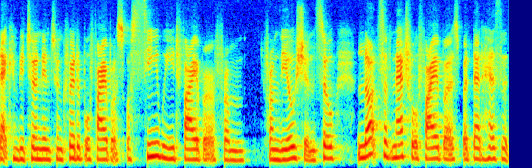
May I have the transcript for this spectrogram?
that can be turned into incredible fibers or seaweed fiber from from the ocean. So lots of natural fibers, but that has a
